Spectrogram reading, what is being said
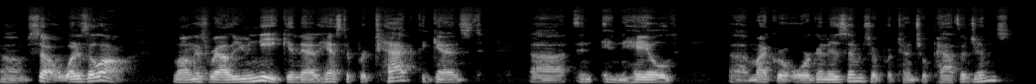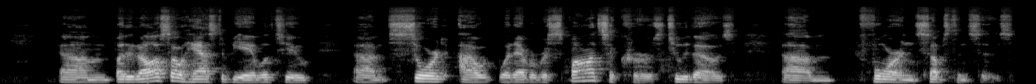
Um, so, what is the lung? Lung is rather unique in that it has to protect against uh, in, inhaled uh, microorganisms or potential pathogens, um, but it also has to be able to um, sort out whatever response occurs to those um, foreign substances.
